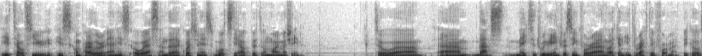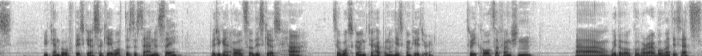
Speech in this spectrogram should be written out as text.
he tells you his compiler and his OS, and the question is, what's the output on my machine? So uh, um, that makes it really interesting for uh, like an interactive format because you can both discuss, okay, what does the standard say? But you can also discuss, huh, so what's going to happen on his computer? So he calls a function uh, with a local variable that he sets,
